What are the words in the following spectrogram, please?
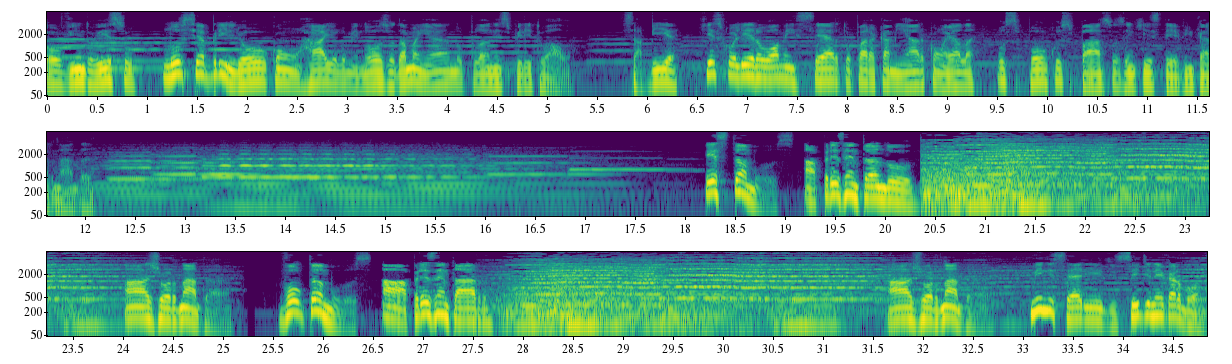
Ouvindo isso, Lúcia brilhou com um raio luminoso da manhã no plano espiritual. Sabia que escolhera o homem certo para caminhar com ela os poucos passos em que esteve encarnada. Estamos apresentando. A Jornada. Voltamos a apresentar. A Jornada. Minissérie de Sidney Carbone.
